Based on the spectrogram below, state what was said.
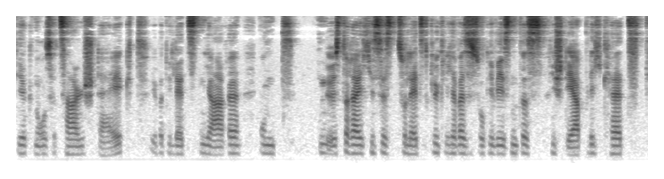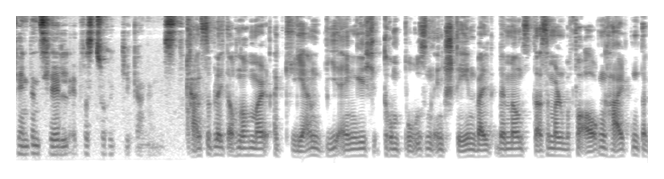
Diagnosezahl steigt über die letzten Jahre und in Österreich ist es zuletzt glücklicherweise so gewesen, dass die Sterblichkeit tendenziell etwas zurückgegangen ist. Kannst du vielleicht auch nochmal erklären, wie eigentlich Thrombosen entstehen? Weil wenn wir uns das einmal vor Augen halten, dann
